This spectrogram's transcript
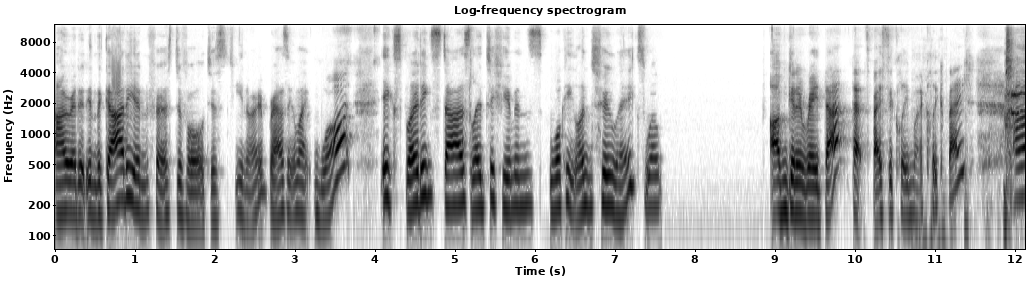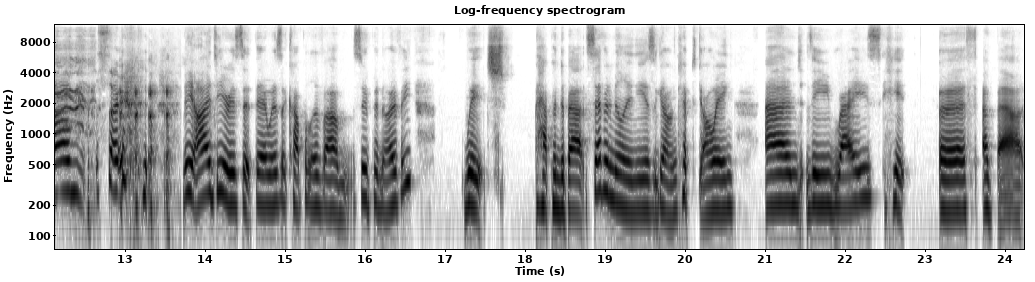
I read it in The Guardian, first of all, just, you know, browsing. I'm like, what? Exploding stars led to humans walking on two legs? Well, I'm going to read that. That's basically my clickbait. Um, so the idea is that there was a couple of um, supernovae, which happened about 7 million years ago and kept going. And the rays hit Earth about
